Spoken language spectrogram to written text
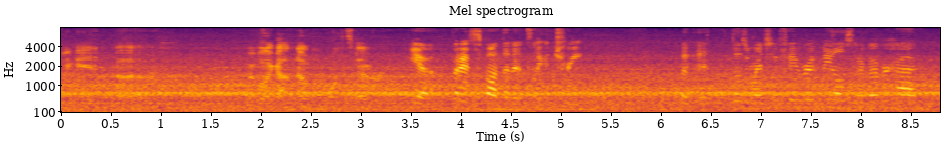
we get uh we've only gotten Nobu once ever. Yeah, but it's fun that it's like a treat. But it, those are my two favorite meals that I've ever had.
